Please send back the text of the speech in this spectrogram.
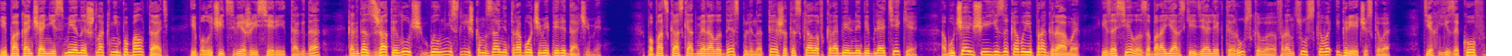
и по окончании смены шла к ним поболтать и получить свежие серии тогда, когда сжатый луч был не слишком занят рабочими передачами. По подсказке адмирала Десплина Тэш отыскала в корабельной библиотеке обучающие языковые программы и засела за бароярские диалекты русского, французского и греческого, тех языков,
